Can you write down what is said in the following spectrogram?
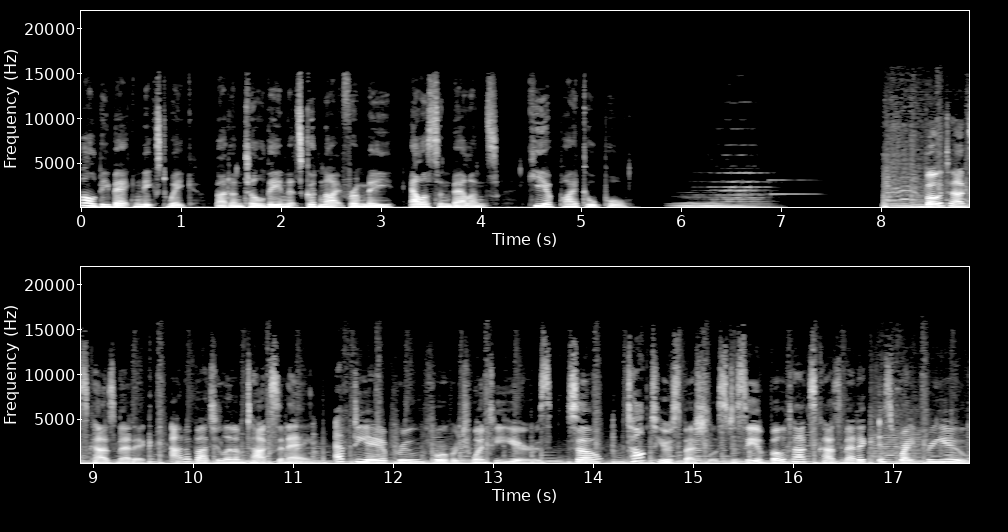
I'll be back next week, but until then, it's good night from me, Alison Ballance. Kia pai tōpō. Botox Cosmetic, out of botulinum toxin A, FDA approved for over 20 years. So, talk to your specialist to see if Botox Cosmetic is right for you.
